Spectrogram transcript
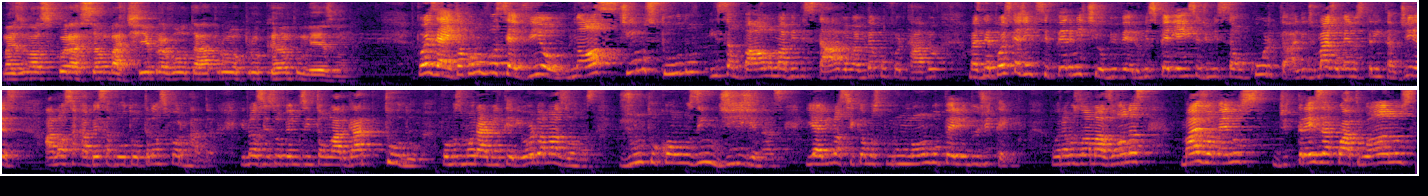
mas o nosso coração batia para voltar pro, pro campo mesmo. Pois é, então como você viu, nós tínhamos tudo em São Paulo, uma vida estável, uma vida confortável, mas depois que a gente se permitiu viver uma experiência de missão curta, ali de mais ou menos 30 dias, a nossa cabeça voltou transformada. E nós resolvemos então largar tudo. Fomos morar no interior do Amazonas, junto com os indígenas, e ali nós ficamos por um longo período de tempo. Moramos no Amazonas mais ou menos de 3 a 4 anos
